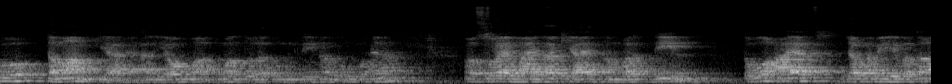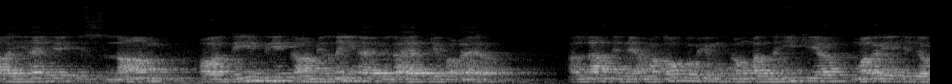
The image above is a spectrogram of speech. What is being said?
کو تمام کیا ہے الیوم اکملت لکم دینکم وہ ہے نا سورہ مائدہ کی آیت نمبر تین تو وہ آیت جب ہمیں یہ بتا رہی ہے کہ اسلام اور دین بھی کامل نہیں ہے ولایت کے بغیر اللہ نے نعمتوں کو بھی مکمل نہیں کیا مگر یہ کہ جب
